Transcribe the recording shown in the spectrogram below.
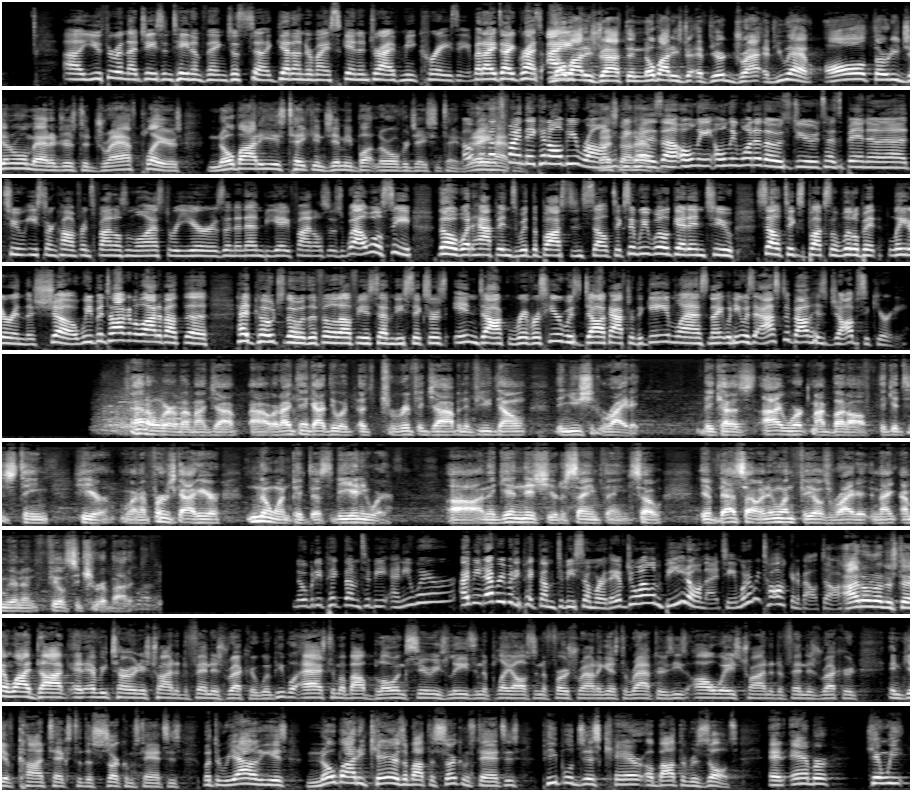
Uh, you threw in that Jayson Tatum thing just to get under my skin and drive me crazy. But I digress. I, Nobody's drafting. Nobody's dra- if you're dra- if you have all 30 general managers to draft players, Nobody is taking Jimmy Butler over Jayson Tatum. Okay, that's happening. fine. They can all be wrong That's because uh, only only one of those dudes has been in uh, two Eastern Conference Finals in the last three years and an NBA Finals as well. We'll see though what happens with the Boston Celtics, and we will get into Celtics Bucks a little bit later in the show. We've been talking a lot about the head coach though of the Philadelphia 76ers in Doc Rivers. Here was Doc after the game last night when he was asked about his job security. I don't worry about my job, Howard. I think I do a, a, terrific job, and if you don't, then you should write it because I worked my butt off to get this team here. When I first got here, no one picked us to be anywhere. Uh, and again this year, the same thing. So if that's how anyone feels, write it, and I, I'm going to feel secure about it. Nobody picked them to be anywhere? I mean, everybody picked them to be somewhere. They have Joel Embiid on that team. What are we talking about, Doc? I don't understand why Doc at every turn is trying to defend his record. When people asked him about blowing series leads in the playoffs in the first round against the Raptors, he's always trying to defend his record and give context to the circumstances. But the reality is, nobody cares about the circumstances. People just care about the results. And Amber, can we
